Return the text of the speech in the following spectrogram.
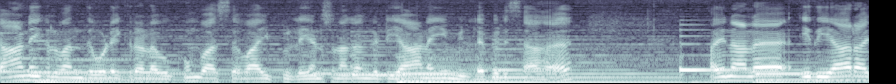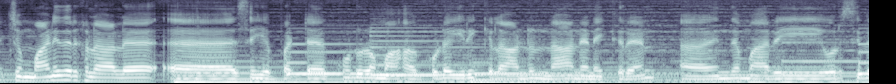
யானைகள் வந்து உடைக்கிற அளவுக்கும் வாச வாய்ப்பு இல்லை. ஏன்னு சொன்னாக்கா அங்கிட்டு யானையும் இல்லை பெருசாக. அதனால் இது யாராச்சும் மனிதர்களால் செய்யப்பட்ட கொடூரமாக கூட இருக்கலாம்னு நான் நினைக்கிறேன். இந்த மாதிரி ஒரு சில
